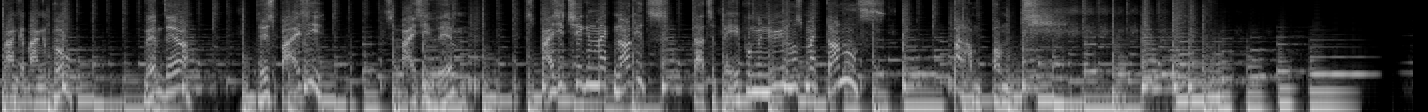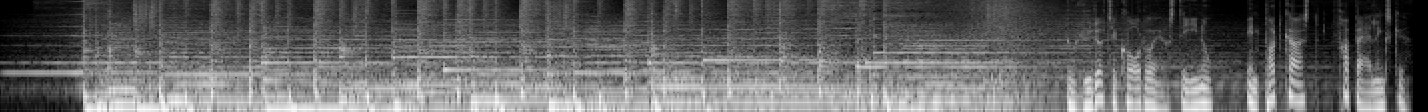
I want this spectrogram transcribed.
Banke, banke på. Hvem der? Det, det er spicy. Spicy hvem? Spicy Chicken McNuggets, der er tilbage på menuen hos McDonald's. Badum, bom, tji. Du lytter til Korto og Steno, en podcast fra Berlingske.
